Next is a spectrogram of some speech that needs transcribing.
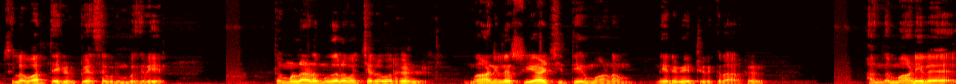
சில வார்த்தைகள் பேச விரும்புகிறேன். தமிழ்நாடு முதலமைச்சர் அவர்கள் மாநில சுயாட்சி தீர்மானம் நிறைவேற்றியிருக்கிறார்கள். அந்த மாநில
